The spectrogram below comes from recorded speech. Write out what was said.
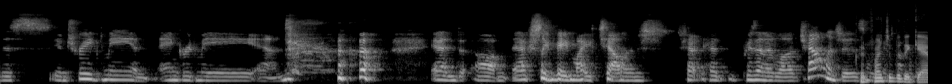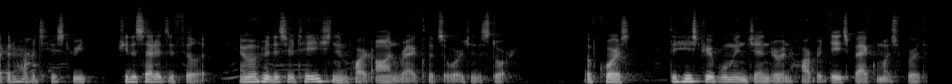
this intrigued me and angered me and and um, actually made my challenge had presented a lot of challenges. Confronted with a gap in Harvard's history, she decided to fill it and wrote her dissertation in part on Radcliffe's origin story. Of course, the history of women gender in Harvard dates back much further.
